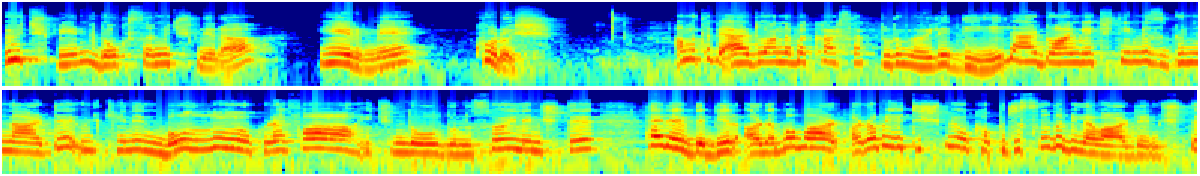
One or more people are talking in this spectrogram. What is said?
3093 lira 20 kuruş. Ama tabii Erdoğan'a bakarsak durum öyle değil. Erdoğan geçtiğimiz günlerde ülkenin bolluk, refah içinde olduğunu söylemişti. Her evde bir araba var, araba yetişmiyor, kapıcısında bile var demişti.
